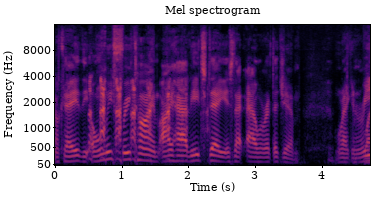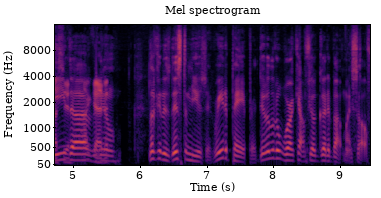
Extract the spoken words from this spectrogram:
Okay, the only free time I have each day is that hour at the gym, where I can read, you. uh, I you it. know, look at this, this the music, read a paper, do a little workout, and feel good about myself,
